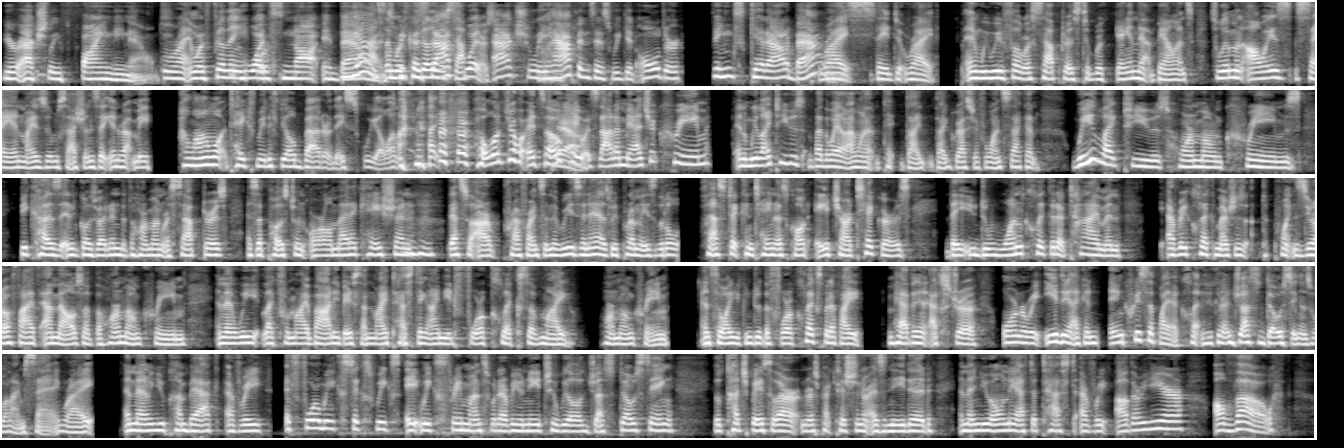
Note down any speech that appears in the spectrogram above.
you're actually finding out. Right. And we're feeling what's we're, not in balance. Yes, and we're because that's receptors. what actually right. happens as we get older. Things get out of balance. Right. They do. Right. And we refill receptors to regain that balance. So women always say in my Zoom sessions, they interrupt me, how long will it take for me to feel better? They squeal. And I'm like, hold your, it's okay. Yeah. It's not a magic cream. And we like to use, by the way, I want to t- digress here for one second. We like to use hormone creams because it goes right into the hormone receptors as opposed to an oral medication. Mm-hmm. That's our preference. And the reason is we put them in these little plastic containers called HRT clickers. They, you do one click at a time and every click measures to 0.05 mLs of the hormone cream. And then we, like for my body, based on my testing, I need four clicks of my hormone cream. And so you can do the four clicks. But if I am having an extra ornery evening, I can increase it by a click. You can adjust dosing is what I'm saying, right? And then you come back every, at four weeks, six weeks, eight weeks, three months, whatever you need to. We'll adjust dosing. You'll touch base with our nurse practitioner as needed. And then you only have to test every other year. Although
